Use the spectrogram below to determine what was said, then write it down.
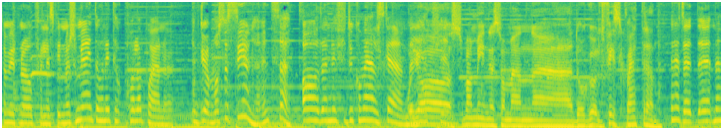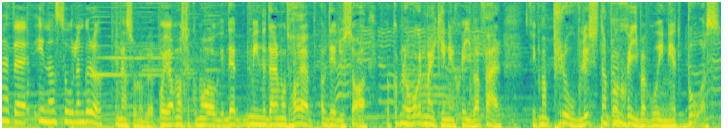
de gjort några uppföljningsfilmer som jag inte hunnit kolla på ännu. Gud, jag måste se den här, inte sett. Ja, den är, du kommer älska den. Och Den är jag som har minne som en eh, då, guldfisk, vad heter den? Den heter, den heter Innan solen går upp. Innan solen går upp. Och jag måste komma ihåg, det minne däremot har jag av det du sa. Jag kommer ihåg när man gick in i en skivaffär så fick man provlyssna på en skiva gå in i ett bås.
